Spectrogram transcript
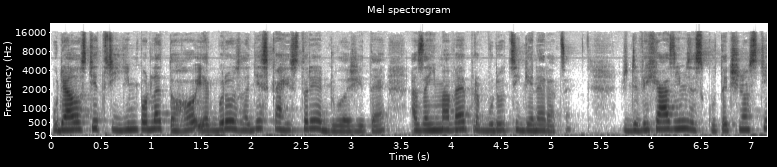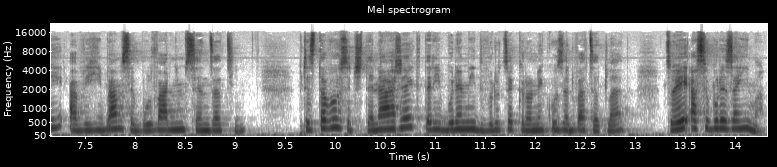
Události třídím podle toho, jak budou z hlediska historie důležité a zajímavé pro budoucí generace. Vždy vycházím ze skutečnosti a vyhýbám se bulvárním senzacím. Představuji si čtenáře, který bude mít v ruce kroniku za 20 let, co jej asi bude zajímat.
